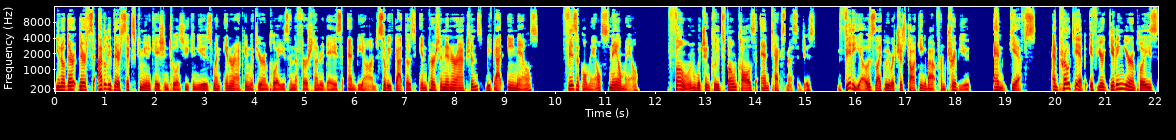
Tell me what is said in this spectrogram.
You know, there, there's, I believe there's six communication tools you can use when interacting with your employees in the first hundred days and beyond. So we've got those in-person interactions. We've got emails, physical mail, snail mail, phone, which includes phone calls and text messages, videos, like we were just talking about from Tribute and gifts. And pro tip, if you're giving your employees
